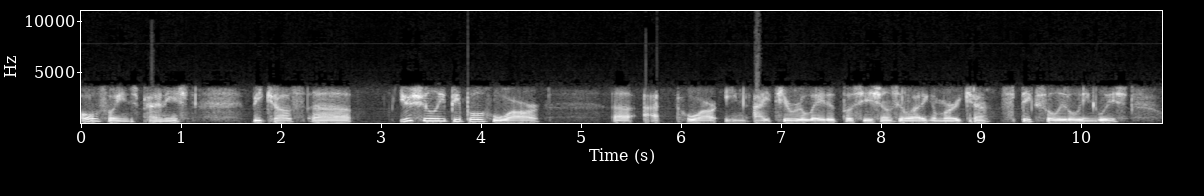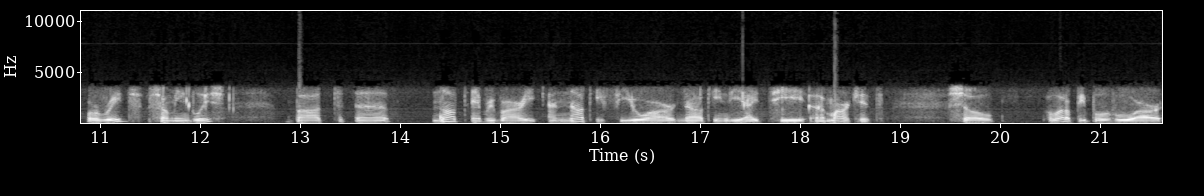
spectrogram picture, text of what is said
also in Spanish because uh, usually people who are uh, who are in IT related positions in Latin America speaks a little English or reads some English, but uh, not everybody, and not if you are not in the IT uh, market. So, a lot of people who are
